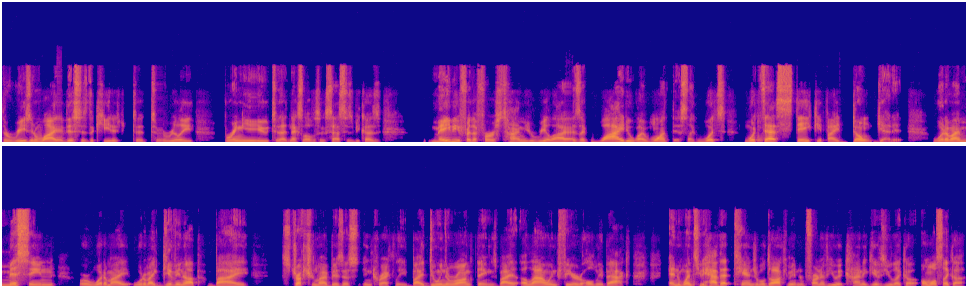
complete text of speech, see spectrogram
the reason why this is the key to, to, to really bring you to that next level of success is because maybe for the first time you realize like why do i want this? Like what's what's that stake if i don't get it? What am i missing or what am i what am i giving up by structuring my business incorrectly by doing the wrong things by allowing fear to hold me back? And once you have that tangible document in front of you it kind of gives you like a almost like a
